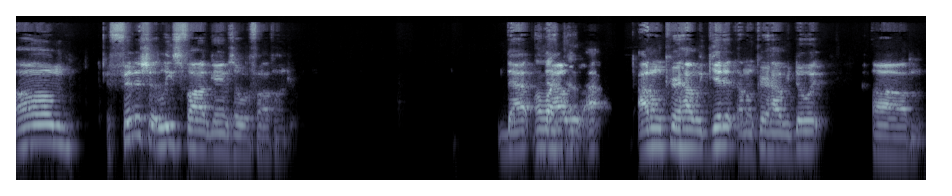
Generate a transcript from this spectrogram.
Um, finish at least five games over 500. That, I, like that, that. I, I, don't care how we get it. I don't care how we do it. Um,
